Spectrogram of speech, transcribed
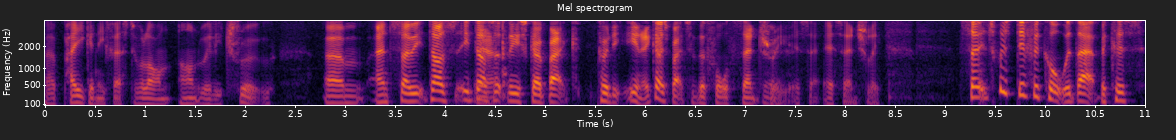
uh, pagany festival aren't aren't really true um, and so it does it does Yeah. at least go back pretty you know it goes back to the fourth century es- essentially so it was difficult with that because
